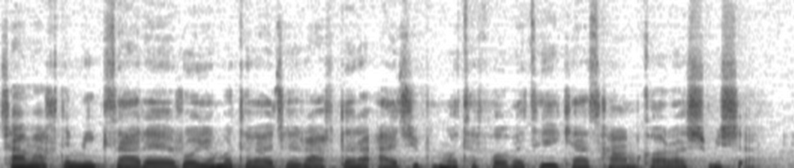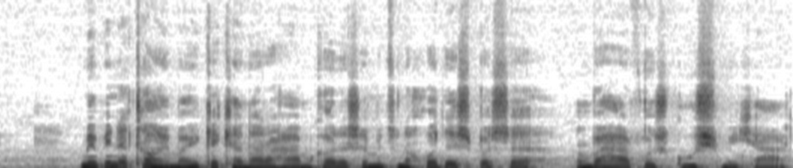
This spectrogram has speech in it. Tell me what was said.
چند وقتی میگذره رویا متوجه رفتار عجیب و متفاوت یکی از همکاراش میشه. می‌بینه تایمایی که کنار همکارشه می‌تونه خودش باشه. اون به حرفاش گوش می‌کرد.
